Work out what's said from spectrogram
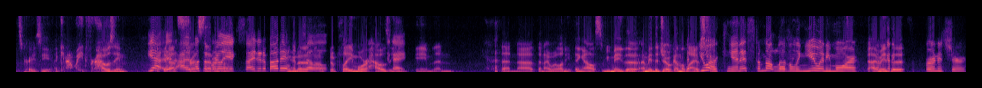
it's crazy. I cannot wait for housing. Yeah, I it, I wasn't really enough. excited about it I'm gonna I'm gonna play more housing the game than than uh, than I will anything else. We made the I made the joke on the live stream. you stream. are canist. I'm not leveling you anymore. I I'm made the furniture.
